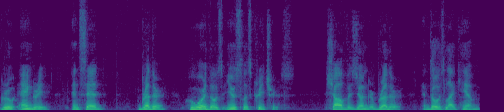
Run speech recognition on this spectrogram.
grew angry and said, Brother, who are those useless creatures? Shalva's younger brother and those like him.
